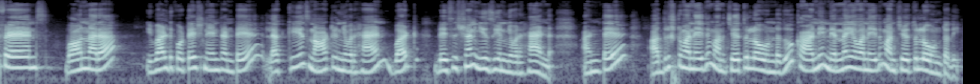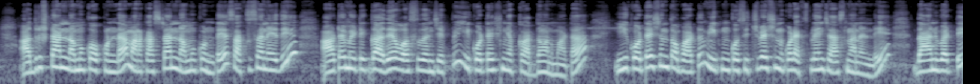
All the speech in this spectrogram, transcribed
ఫ్రెండ్స్ బాగున్నారా? ఇవాళ కొటేషన్ ఏంటంటే luck is not in your hand but decision is in your hand అంటే అదృష్టం అనేది మన చేతుల్లో ఉండదు కానీ నిర్ణయం అనేది మన చేతుల్లో ఉంటుంది. అదృష్టాన్ని నమ్ముకోకుండా మన కష్టాన్ని నమ్ముకుంటే సక్సెస్ అనేది ఆటోమేటిక్గా అదే వస్తుందని చెప్పి ఈ కొటేషన్ యొక్క అర్థం అనమాట ఈ కొటేషన్తో పాటు మీకు ఇంకో సిచ్యువేషన్ కూడా ఎక్స్ప్లెయిన్ చేస్తున్నానండి. దాన్ని బట్టి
